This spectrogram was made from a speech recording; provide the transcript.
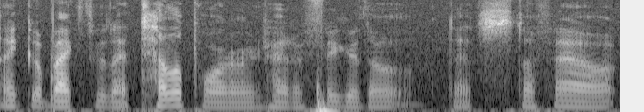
I go back through that teleporter and try to figure th that stuff out.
